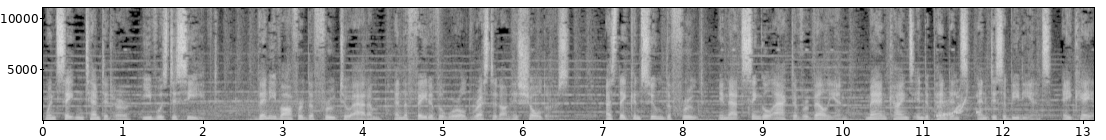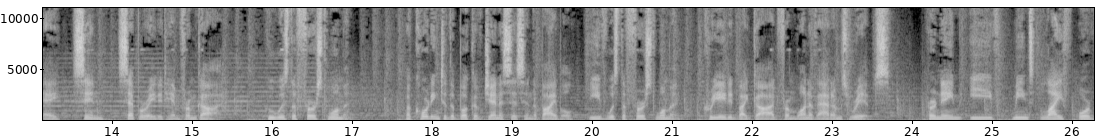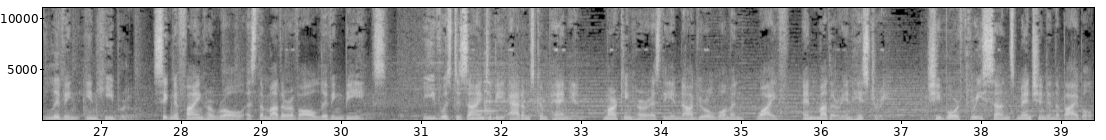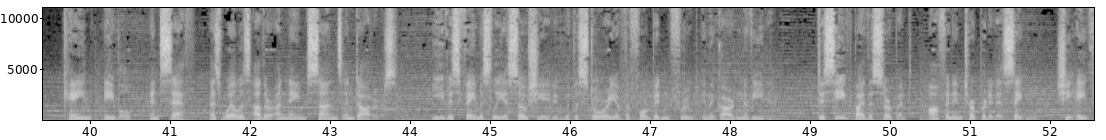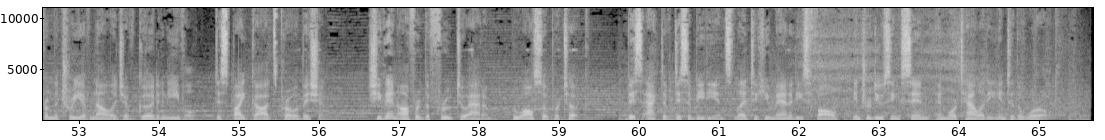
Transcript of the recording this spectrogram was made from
When Satan tempted her, Eve was deceived. Then Eve offered the fruit to Adam, and the fate of the world rested on his shoulders. As they consumed the fruit, in that single act of rebellion, mankind's independence and disobedience, aka, sin, separated him from God. Who was the first woman? According to the book of Genesis in the Bible, Eve was the first woman, created by God from one of Adam's ribs. Her name, Eve, means life or living in Hebrew, signifying her role as the mother of all living beings. Eve was designed to be Adam's companion, marking her as the inaugural woman, wife, and mother in history. She bore three sons mentioned in the Bible, Cain, Abel, and Seth, as well as other unnamed sons and daughters. Eve is famously associated with the story of the forbidden fruit in the Garden of Eden. Deceived by the serpent, often interpreted as Satan, she ate from the tree of knowledge of good and evil, despite God's prohibition. She then offered the fruit to Adam, who also partook. This act of disobedience led to humanity's fall, introducing sin and mortality into the world.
